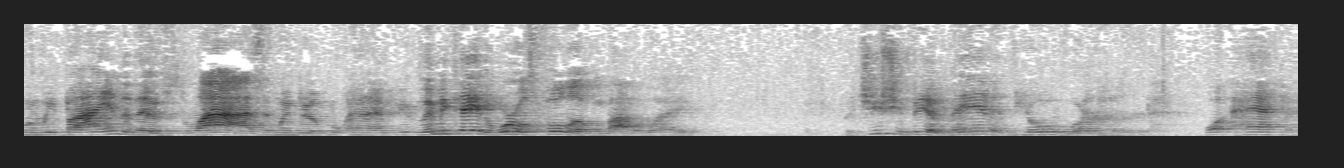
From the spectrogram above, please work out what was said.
when we buy into those lies, and we and let me tell you, the world's full of them, by the way. But you should be a man of your word. What happened?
